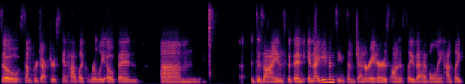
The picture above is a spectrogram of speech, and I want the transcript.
So some projectors can have like really open um, designs, but then, and I've even seen some generators, honestly, that have only had like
